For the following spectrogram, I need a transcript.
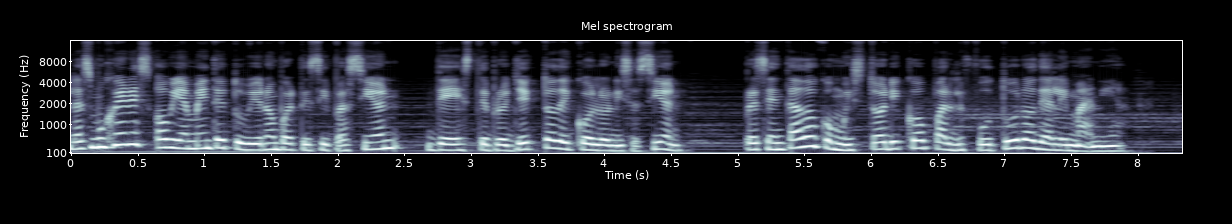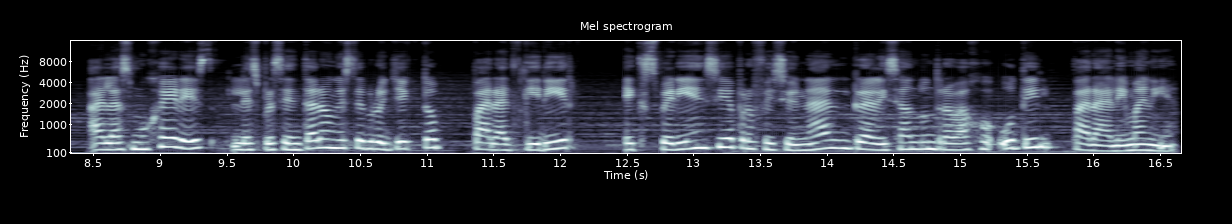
Las mujeres obviamente tuvieron participación de este proyecto de colonización, presentado como histórico para el futuro de Alemania. A las mujeres les presentaron este proyecto para adquirir experiencia profesional realizando un trabajo útil para Alemania.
